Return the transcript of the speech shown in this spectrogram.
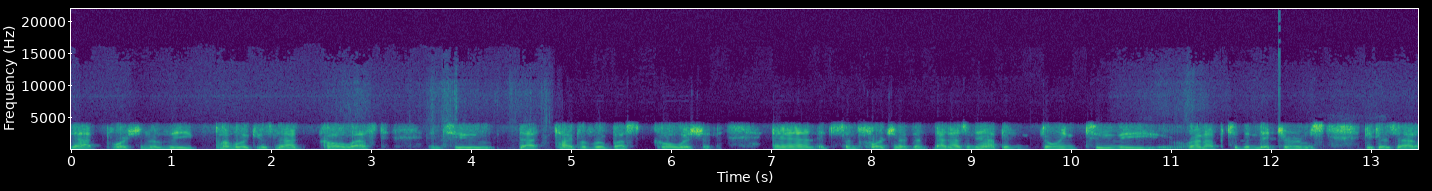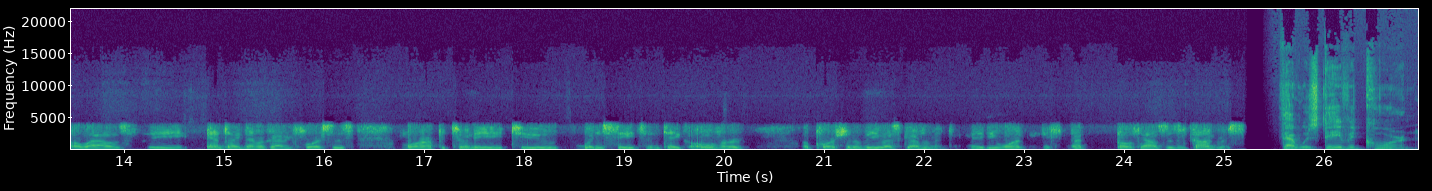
that portion of the public has not coalesced into that type of robust coalition. And it's unfortunate that that hasn't happened going to the run up to the midterms because that allows the anti democratic forces more opportunity to win seats and take over a portion of the U.S. government, maybe one, if not both houses of Congress. That was David Corn,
